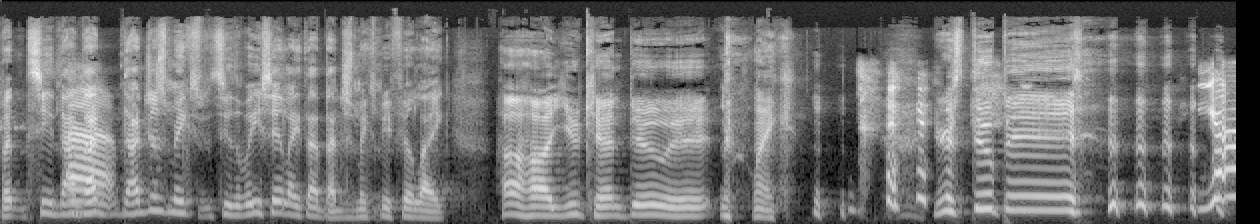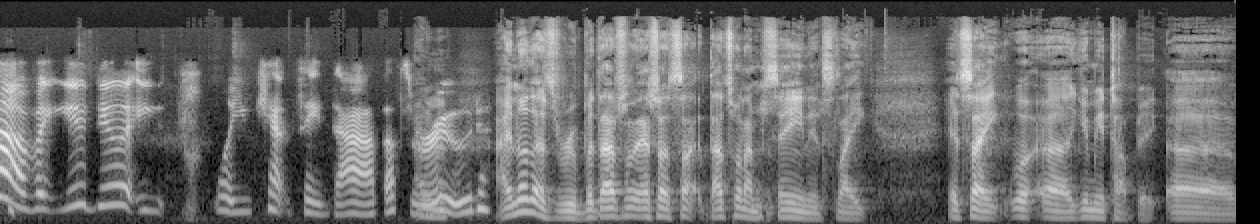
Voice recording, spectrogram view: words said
But see that, that Um, that just makes see the way you say it like that that just makes me feel like haha you can't do it like you're stupid. yeah, but you do it. You, well, you can't say that. That's I know. rude. I know that's rude, but that's what that's what, that's what I'm saying. It's like it's like well, uh, give me a topic. Uh,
